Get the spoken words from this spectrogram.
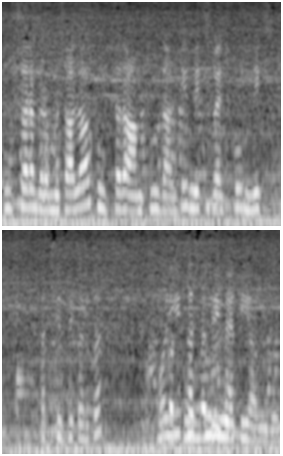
खूब सारा गरम मसाला खूब सारा आमचूर डाल के मिक्स वेज को मिक्स अच्छे से कर कर। और ये कस्तूरी। मेथी। आ गई भाई।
